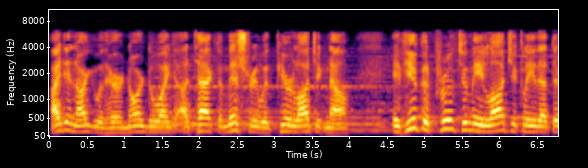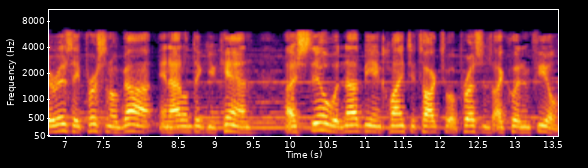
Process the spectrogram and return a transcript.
I didn't argue with her, nor do I attack the mystery with pure logic now. If you could prove to me logically that there is a personal God, and I don't think you can, I still would not be inclined to talk to a presence I couldn't feel.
